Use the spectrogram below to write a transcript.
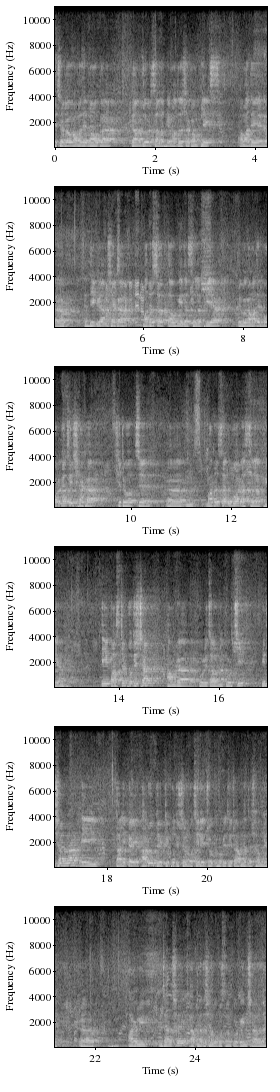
এছাড়াও আমাদের নওগাঁ গাংজোর সালাফিয়া মাদ্রাসা কমপ্লেক্স, আমাদের দিগ্রাম শাখা মাদ্রাসা তাওহিদ আসসালাফিয়া এবং আমাদের বরগাছির শাখা, সেটা হচ্ছে মাদ্রাসা উমর আসসালাফিয়া এই পাঁচটা প্রতিষ্ঠান আমরা পরিচালনা করছি ইনশাআল্লাহ এই তালিকায় আরও দু একটি প্রতিষ্ঠান অচিরে যোগ হবে, যেটা আপনাদের সামনে আগামী জালসায় আপনাদের সামনে উপস্থাপন করবে আছে?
